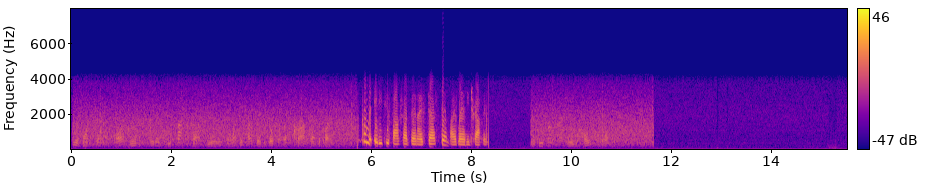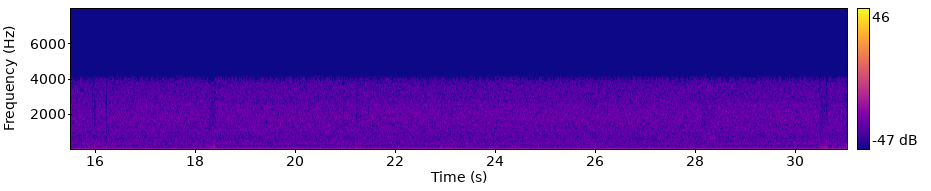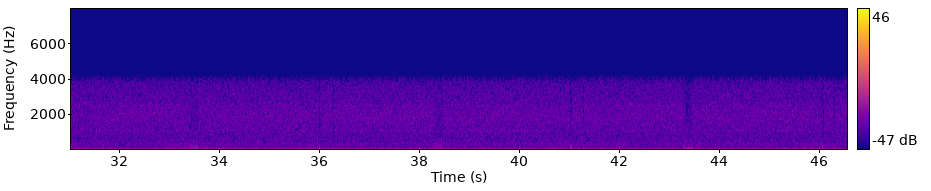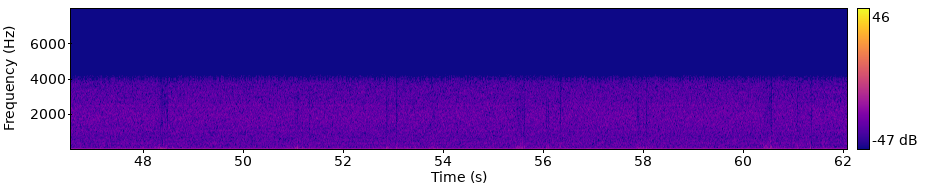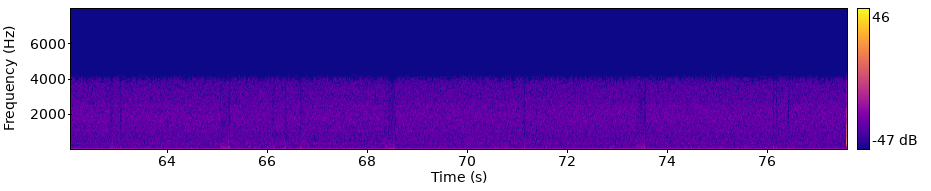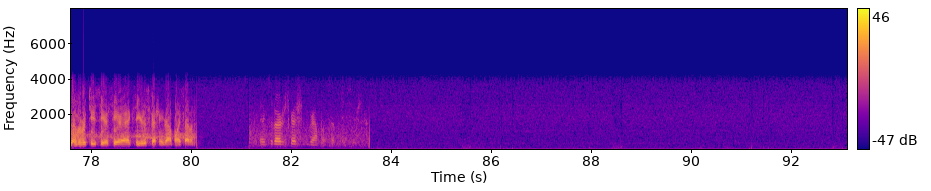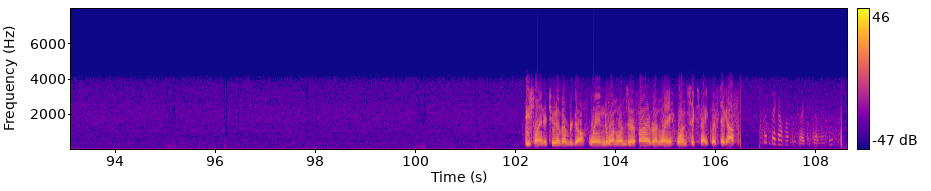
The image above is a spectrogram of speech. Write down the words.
Here's one standing on four. Room 882 Foxtrot is electric right ready to go for left cross on departure. Come at 82 Van Nuys Tower. Stand by landing traffic. Exit your discretion, ground point 7. Exit our discretion, ground point 7, 2 zero. Lander 2 November Golf, wind 1105, runway 16 right, cliff takeoff. Cliff takeoff, 16 right, 270, please.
